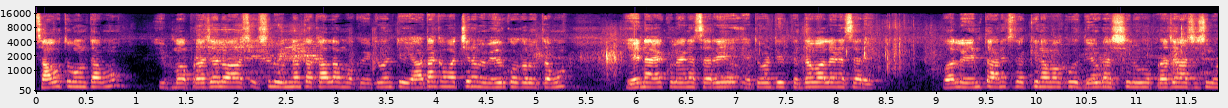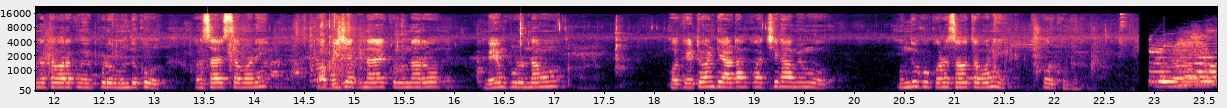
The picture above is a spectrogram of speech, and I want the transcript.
సాగుతూ ఉంటాము. మా ప్రజలు ఆశీస్సులు ఉన్నంత కాలం మాకు ఎటువంటి ఆటంకం వచ్చినా మేము ఎదుర్కోగలుగుతాము. ఏ నాయకులైనా సరే ఎటువంటి పెద్దవాళ్ళైనా సరే వాళ్ళు ఎంత అణచితొక్కినా మాకు దేవుడు ఆశీస్సులు ప్రజా ఆశీస్సులు ఉన్నంత వరకు మేము ఇప్పుడు ముందుకు కొనసాగిస్తామని మా బీజేపీ నాయకులు ఉన్నారు. మేము కూడా ఉన్నాము. మాకు ఎటువంటి ఆటంకం వచ్చినా మేము ముందుకు కొనసాగుతామని కోరుకుంటున్నాం.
